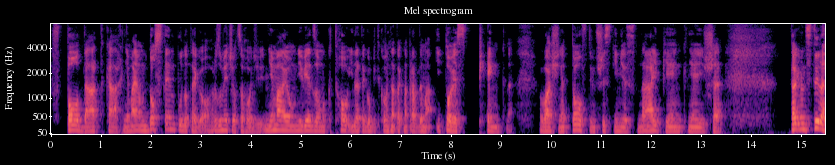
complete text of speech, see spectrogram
w podatkach, nie mają dostępu do tego. Rozumiecie o co chodzi? Nie mają, nie wiedzą, kto ile tego bitcoina tak naprawdę ma. I to jest piękne. Właśnie to w tym wszystkim jest najpiękniejsze. Tak więc tyle.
